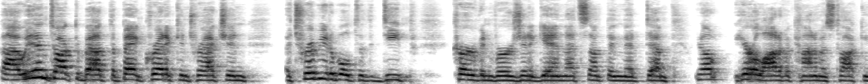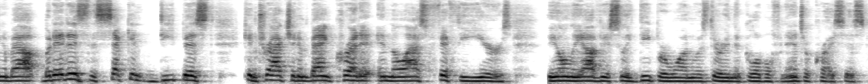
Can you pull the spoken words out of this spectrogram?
Uh, we then talked about the bank credit contraction attributable to the deep curve inversion. Again, that's something that um, we don't hear a lot of economists talking about, but it is the second deepest contraction in bank credit in the last 50 years. The only obviously deeper one was during the global financial crisis.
